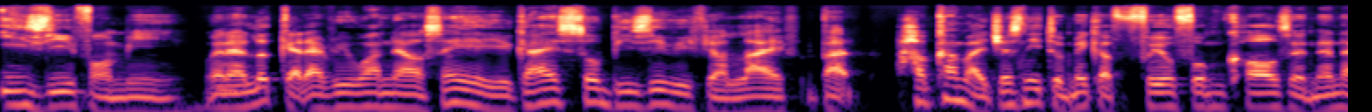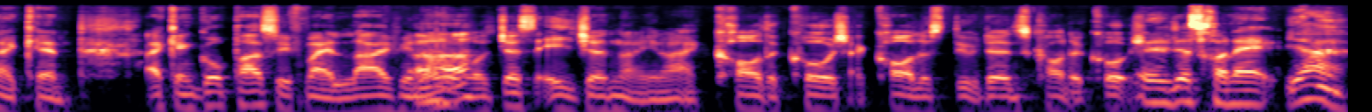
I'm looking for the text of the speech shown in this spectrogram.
easy for me when I look at everyone else. Hey, you guys so busy with your life, but how come I just need to make a few phone calls and then I can, I can go past with my life? You know, Uh-huh. just agent. uh, You know, I call the coach, I call the students, call the coach. and you just connect. Yeah,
